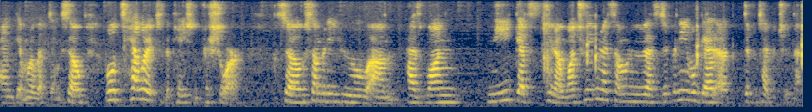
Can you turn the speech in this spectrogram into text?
and get more lifting. So we'll tailor it to the patient for sure. So somebody who um, has one knee gets you know one treatment, and someone who has a different knee will get a different type of treatment.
